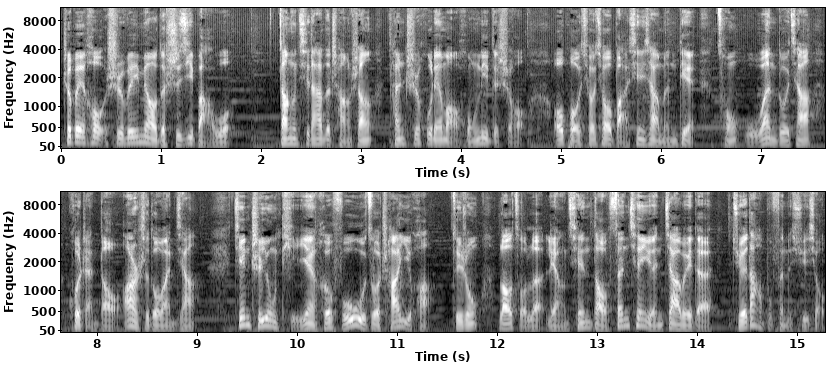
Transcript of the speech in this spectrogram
这背后是微妙的时机把握。当其他的厂商贪吃互联网红利的时候，OPPO 悄悄把线下门店从五万多家扩展到二十多万家，坚持用体验和服务做差异化，最终捞走了两千到三千元价位的绝大部分的需求。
